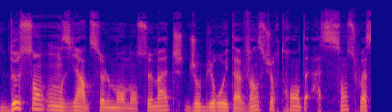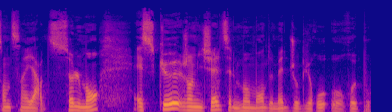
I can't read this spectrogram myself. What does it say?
211 yards seulement dans ce match. Joe Bureau est à 20 sur 30 à 165 yards seulement. Est-ce que Jean-Michel, c'est le moment de mettre Joe Bureau au repos?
